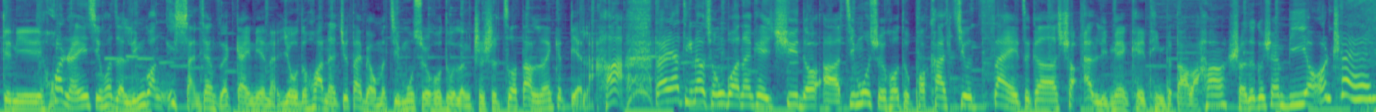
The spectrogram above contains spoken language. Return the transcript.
给你焕然一新或者灵光一闪这样子的概念呢？有的话呢，就代表我们金木水火土冷知识做到了那个点了哈。大家听到重播呢，可以去的啊、金木水火土 Podcast 就在这个 Shop App 里面可以听得到了哈。手这个选 Be Your Own Trend。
